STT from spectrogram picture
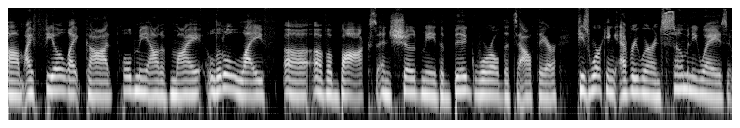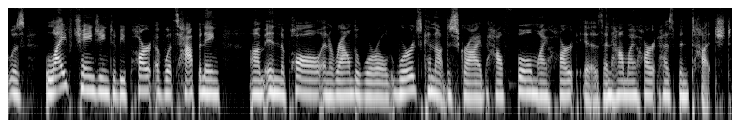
Um, I feel like God pulled me out of my little life uh, of a box and showed me the big world that's out there. He's working everywhere in so many ways. It was life changing to be part of what's happening um, in Nepal and around the world. Words cannot describe how full my heart is and how my heart has been touched.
